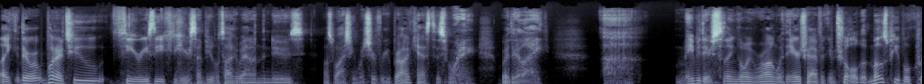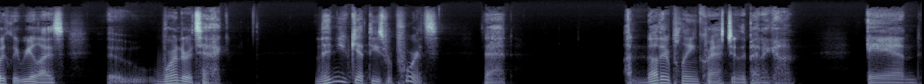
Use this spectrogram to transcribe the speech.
like there were one or two theories that you could hear some people talk about on the news. I was watching a bunch of rebroadcast this morning where they're like, uh, maybe there's something going wrong with air traffic control, but most people quickly realize uh, we're under attack. Then you get these reports that another plane crashed into the Pentagon, and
